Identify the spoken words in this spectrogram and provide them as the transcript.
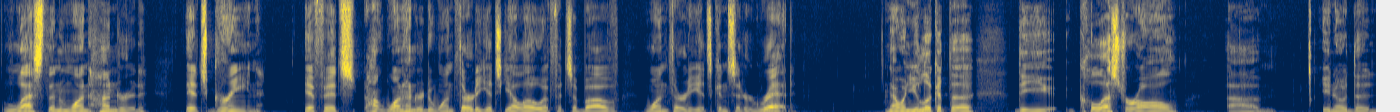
less than 100, it's green. If it's 100 to 130, it's yellow. If it's above 130, it's considered red. Now, when you look at the the cholesterol, um, you know, the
